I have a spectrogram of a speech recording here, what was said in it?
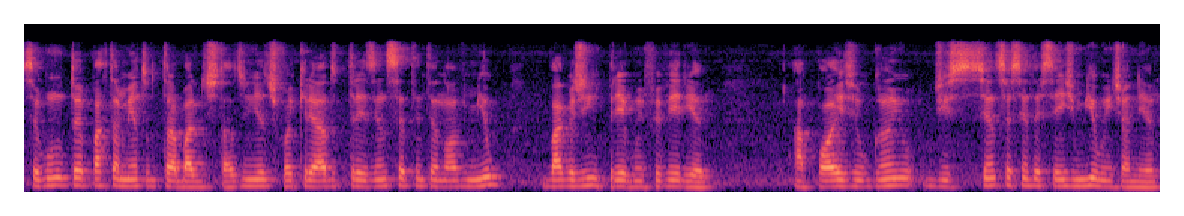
Segundo o Departamento do Trabalho dos Estados Unidos, foi criado 379 mil vagas de emprego em fevereiro, após o ganho de 166 mil em janeiro.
